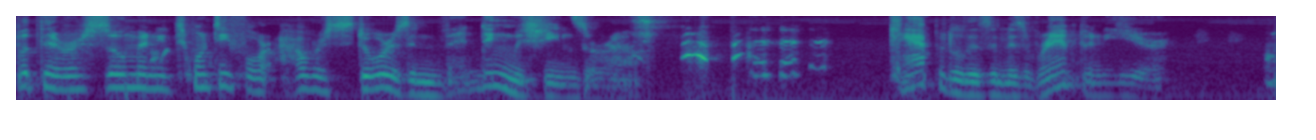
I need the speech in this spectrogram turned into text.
But there are so many 24 hour stores and vending machines around. Capitalism is rampant here.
